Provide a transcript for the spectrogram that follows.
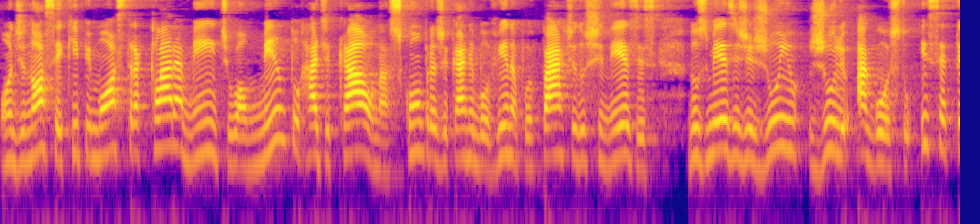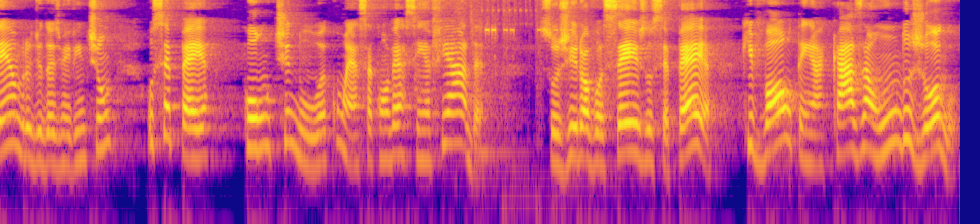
onde nossa equipe mostra claramente o aumento radical nas compras de carne bovina por parte dos chineses nos meses de junho, julho, agosto e setembro de 2021, o CPEA continua com essa conversinha fiada. Sugiro a vocês do CPEA que voltem à casa 1 do jogo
